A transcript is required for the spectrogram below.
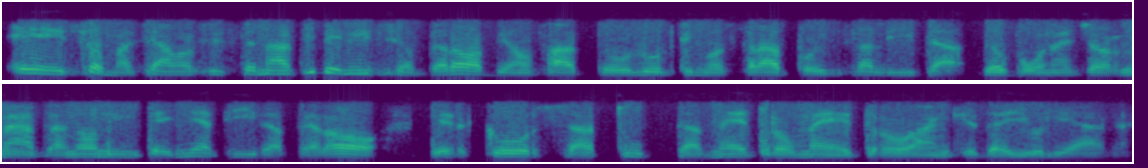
e insomma siamo sistemati benissimo, però abbiamo fatto l'ultimo strappo in salita dopo una giornata non impegnativa, però percorsa tutta metro metro anche da Giuliana.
